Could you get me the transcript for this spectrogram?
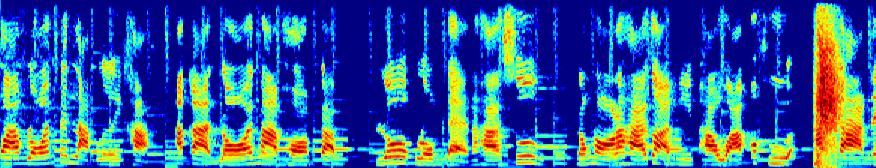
ความร้อนเป็นหลักเลยค่ะ อากาศร้อนมาพร้อมกับโรคลมแดดนะคะ ซึ่งน้องๆนะคะจะมีภาวะก็คืออากาศใน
